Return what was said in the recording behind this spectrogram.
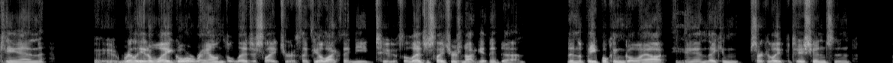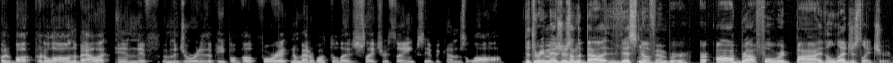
can uh, really, in a way, go around the legislature if they feel like they need to. If the legislature is not getting it done, then the people can go out and they can circulate petitions and put a put a law on the ballot. And if a majority of the people vote for it, no matter what the legislature thinks, it becomes law. The three measures on the ballot this November are all brought forward by the legislature.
